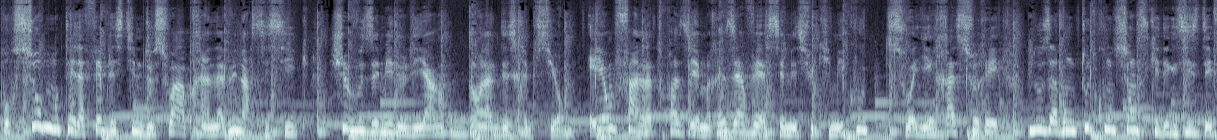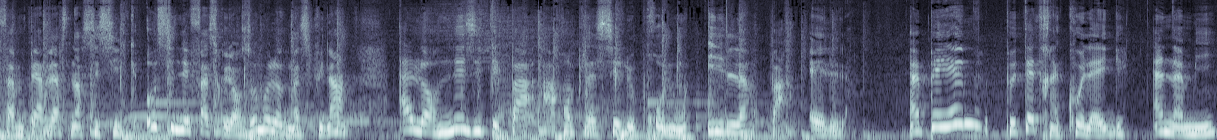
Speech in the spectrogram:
pour surmonter la faible estime de soi après un abus narcissique. Je vous ai mis le lien dans la description. Et enfin, la troisième, réservée à ces messieurs qui m'écoutent. Soyez rassurés, nous avons toute conscience qu'il existe des femmes perverses narcissiques aussi néfastes que leurs homologues masculins. Alors n'hésitez pas à remplacer le pronom il par elle. Un PN peut être un collègue, un ami,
